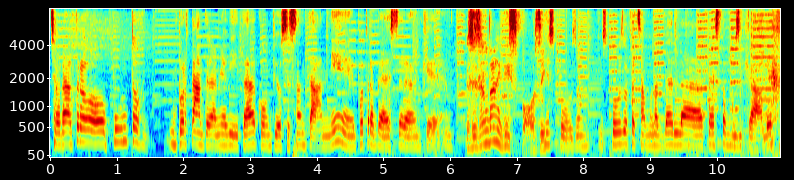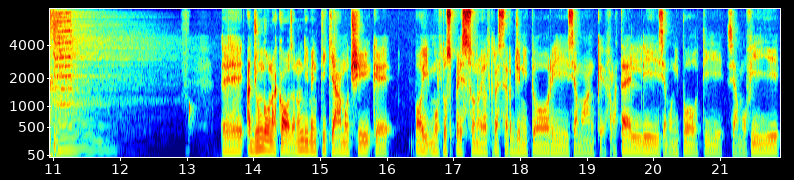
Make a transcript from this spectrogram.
c'è un altro punto importante nella mia vita, compio 60 anni e potrebbe essere anche 60 anni di sposi. mi sposo, mi sposo, facciamo una bella festa musicale. Eh, aggiungo una cosa, non dimentichiamoci che poi molto spesso noi oltre a essere genitori siamo anche fratelli, siamo nipoti, siamo figli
